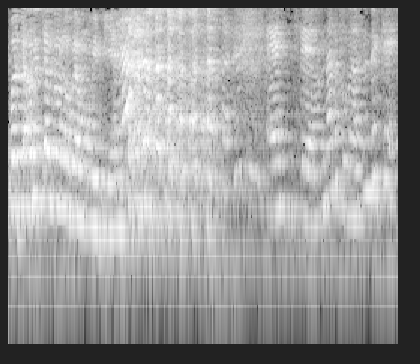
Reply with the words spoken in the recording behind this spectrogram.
pues ahorita no lo veo muy bien. Una recomendación de que.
